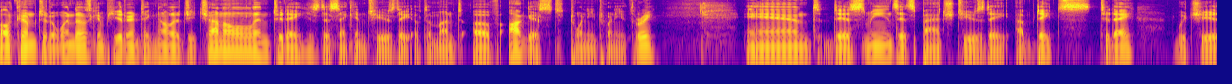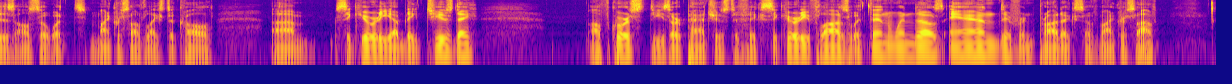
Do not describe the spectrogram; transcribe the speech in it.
Welcome to the Windows Computer and Technology channel, and today is the second Tuesday of the month of August 2023. And this means it's Patch Tuesday updates today, which is also what Microsoft likes to call um, Security Update Tuesday. Of course, these are patches to fix security flaws within Windows and different products of Microsoft.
